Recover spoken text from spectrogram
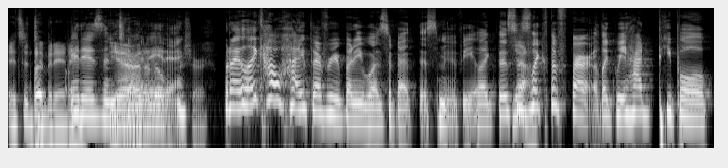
it's intimidating. It is intimidating. Yeah, I don't know for intimidating. for sure. But I like how hype everybody was about this movie. Like this Yeah. is like the first. Like we had people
